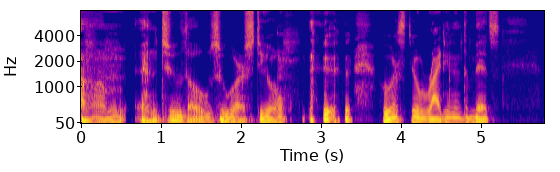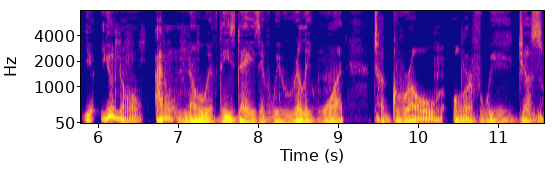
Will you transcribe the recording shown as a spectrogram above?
um, and to those who are still who are still writing in the midst, you you know, I don't know if these days if we really want to grow or if we just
